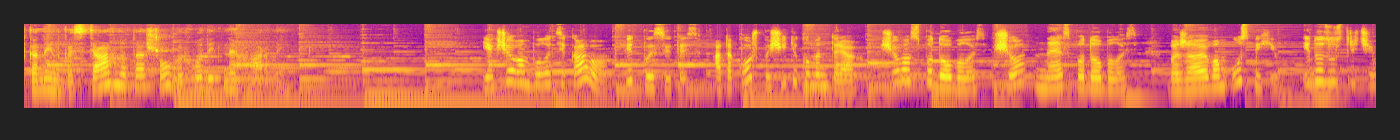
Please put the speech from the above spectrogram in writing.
тканинка стягнута, шов виходить негарний. Якщо вам було цікаво, підписуйтесь, а також пишіть у коментарях, що вам сподобалось, що не сподобалось. Бажаю вам успіхів і до зустрічі!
